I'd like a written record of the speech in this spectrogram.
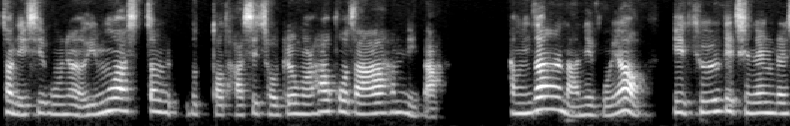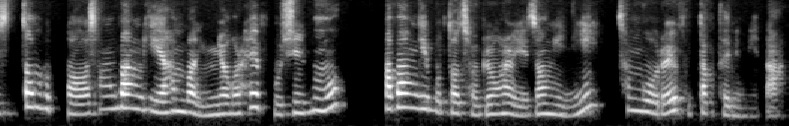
2025년 의무화 시점부터 다시 적용을 하고자 합니다. 당장은 아니고요. 이 교육이 진행된 시점부터 상반기에 한번 입력을 해 보신 후 하반기부터 적용할 예정이니 참고를 부탁드립니다.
